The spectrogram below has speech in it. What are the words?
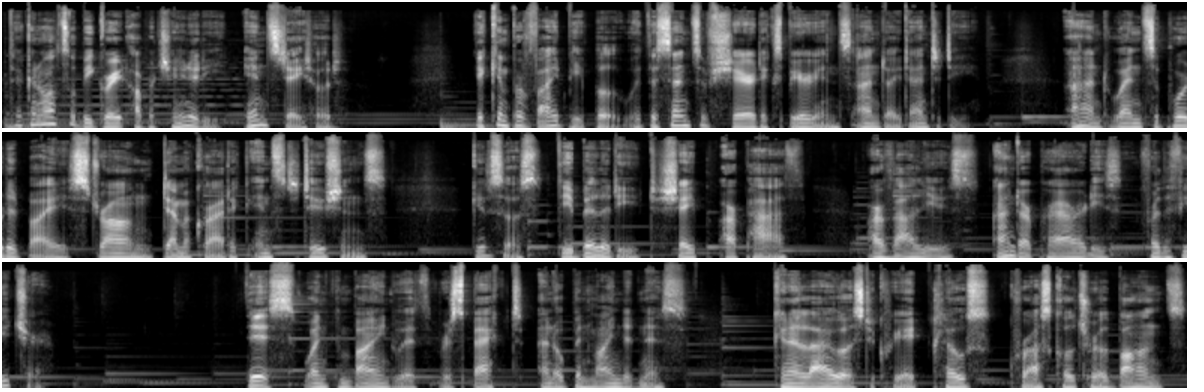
there can also be great opportunity in statehood. It can provide people with a sense of shared experience and identity, and when supported by strong democratic institutions, gives us the ability to shape our path, our values, and our priorities for the future. This, when combined with respect and open mindedness, can allow us to create close cross cultural bonds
